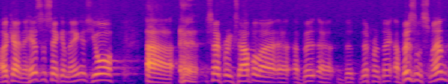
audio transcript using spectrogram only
Okay, now here's the second thing: is your Uh, so, for example, a, a, a, a different thing, a businessman,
